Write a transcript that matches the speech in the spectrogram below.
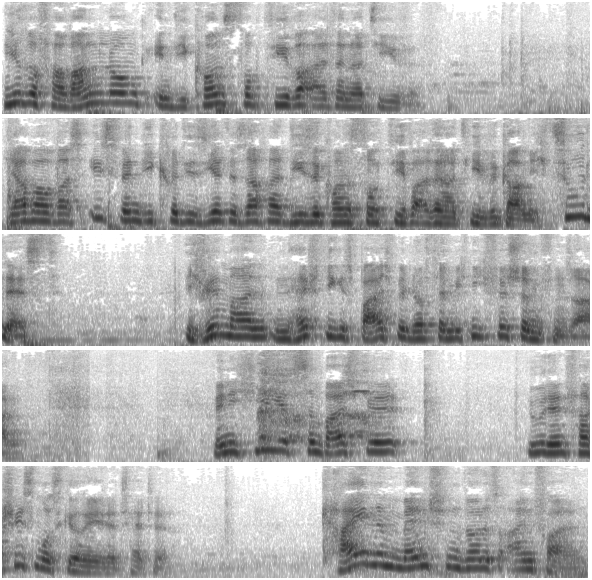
ihre Verwandlung in die konstruktive Alternative. Ja, aber was ist, wenn die kritisierte Sache diese konstruktive Alternative gar nicht zulässt? Ich will mal ein heftiges Beispiel, dürft ihr mich nicht für Schimpfen sagen. Wenn ich hier jetzt zum Beispiel über den Faschismus geredet hätte, keinem Menschen würde es einfallen,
